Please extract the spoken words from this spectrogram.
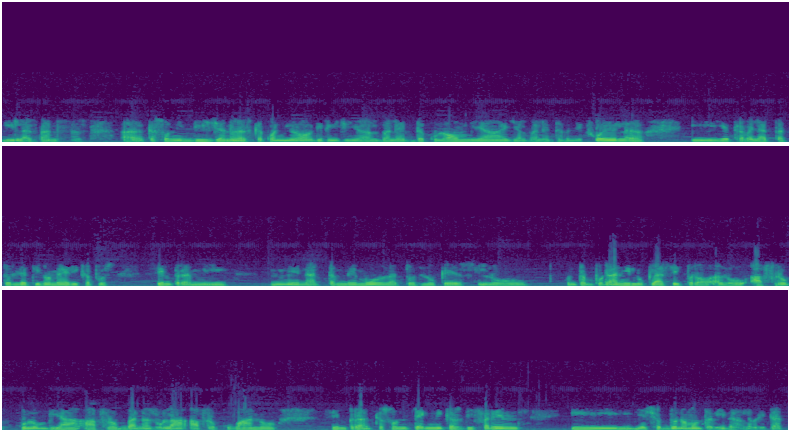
i les danses eh, que són indígenes, que quan jo dirigia el ballet de Colòmbia i el ballet de Venezuela i he treballat a tot Llatinoamèrica, doncs sempre m'he anat també molt a tot el que és lo contemporani, lo clàssic, però a lo afrocolombià, afro-veneçolà, afrocubano, sempre que són tècniques diferents i, i això et dona molta vida, la veritat.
